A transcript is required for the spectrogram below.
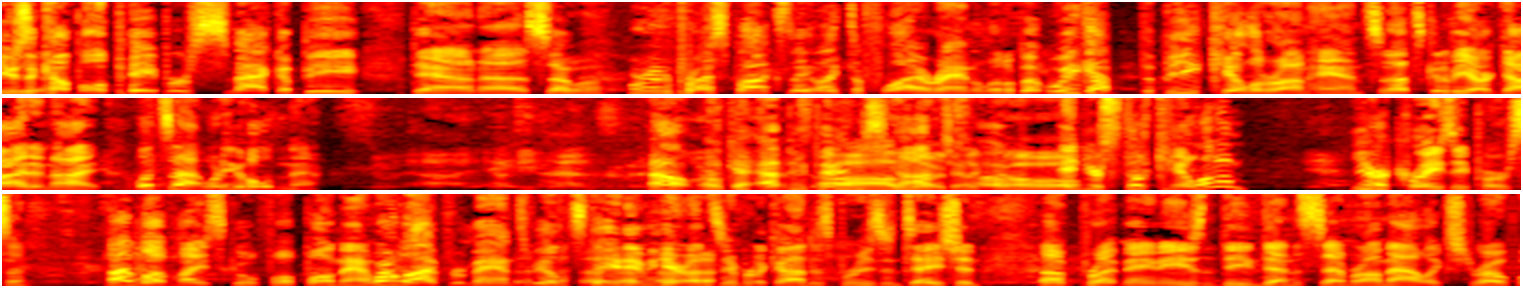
Use a couple of papers, smack a bee down. Uh, so Wow. we're in a press box. They like to fly around a little bit. We got the bee killer on hand, so that's gonna be our guy tonight. What's that? What are you holding there? Oh, okay, EpiPens. EpiPens. Ah, gotcha. Oh. oh. And you're still killing them? You're a crazy person. I love high school football, man. We're live from Mansfield Stadium here on Zimbrick Honda's presentation of Prep Mania. He's the Dean Dennis Semrau. I'm Alex Strouf.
